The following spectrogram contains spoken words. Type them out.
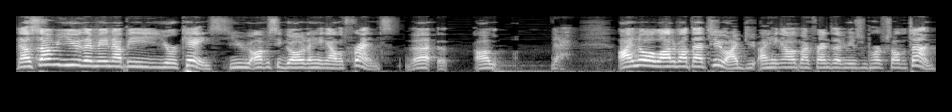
Now, some of you, that may not be your case. You obviously go to hang out with friends. That, uh. I know a lot about that too. I do, I hang out with my friends at amusement parks all the time.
